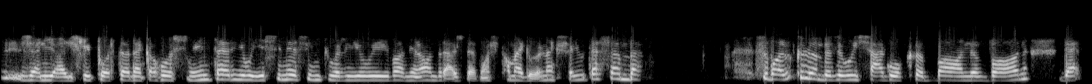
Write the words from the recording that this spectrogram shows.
zseniális riporternek a hosszú interjúi, színész interjúi, van ilyen András, de most ha megölnek, se jut eszembe. Szóval különböző újságokban van, de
